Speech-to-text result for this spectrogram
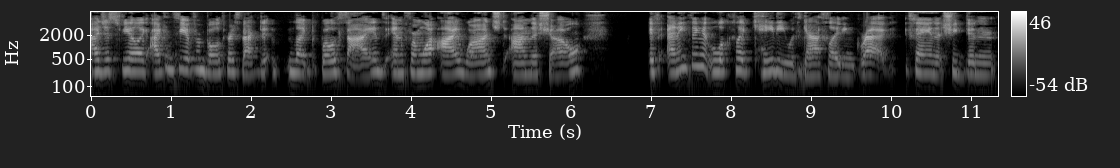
I just feel like I can see it from both perspective like both sides and from what I watched on the show, if anything it looked like Katie was gaslighting Greg saying that she didn't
